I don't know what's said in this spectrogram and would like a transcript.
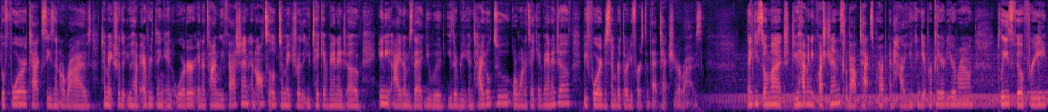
before tax season arrives to make sure that you have everything in order in a timely fashion and also to make sure that you take advantage of any items that you would either be entitled to or want to take advantage of before December 31st of that tax year arrives. Thank you so much. Do you have any questions about tax prep and how you can get prepared year round? Please feel free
